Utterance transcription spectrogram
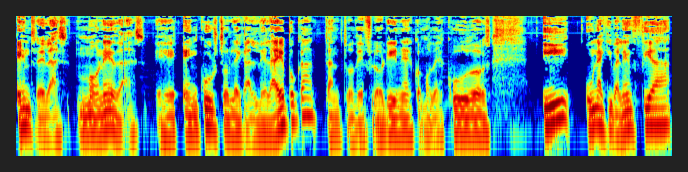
entre las monedas eh, en curso legal de la época, tanto de florines como de escudos, y una equivalencia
